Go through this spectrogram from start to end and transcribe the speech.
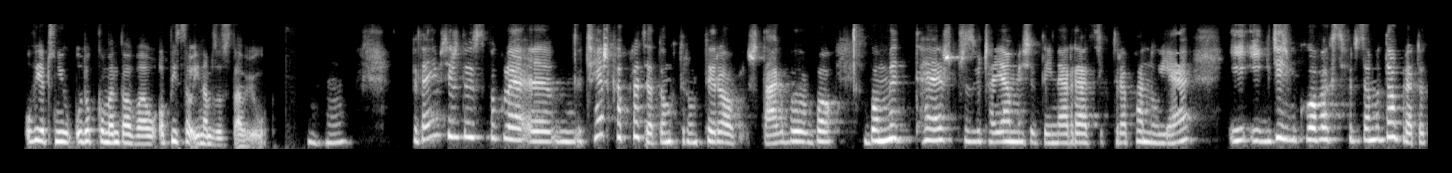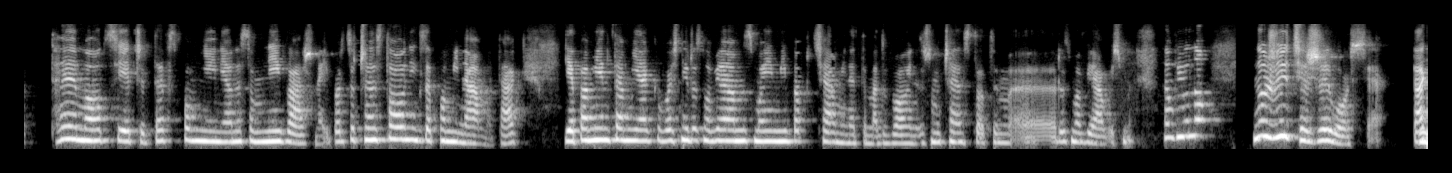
uwiecznił, udokumentował, opisał i nam zostawił. Mhm. Wydaje mi się, że to jest w ogóle y, ciężka praca tą, którą ty robisz, tak? Bo, bo, bo my też przyzwyczajamy się do tej narracji, która panuje i, i gdzieś w głowach stwierdzamy, dobra, to te emocje czy te wspomnienia, one są mniej ważne i bardzo często o nich zapominamy, tak? Ja pamiętam, jak właśnie rozmawiałam z moimi babciami na temat wojny, zresztą często o tym e, rozmawiałyśmy. No mówił, no, no życie, żyło się, tak?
